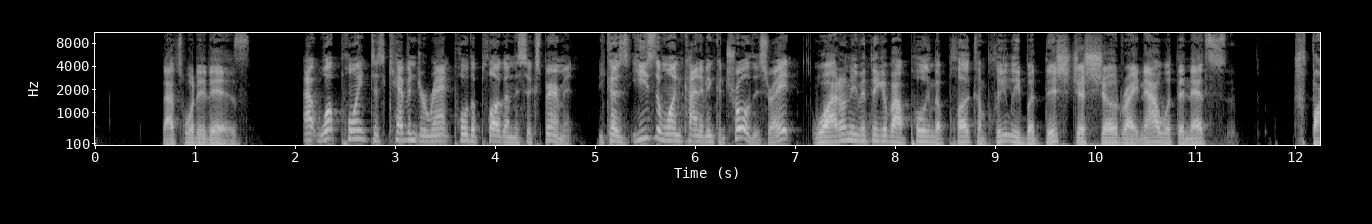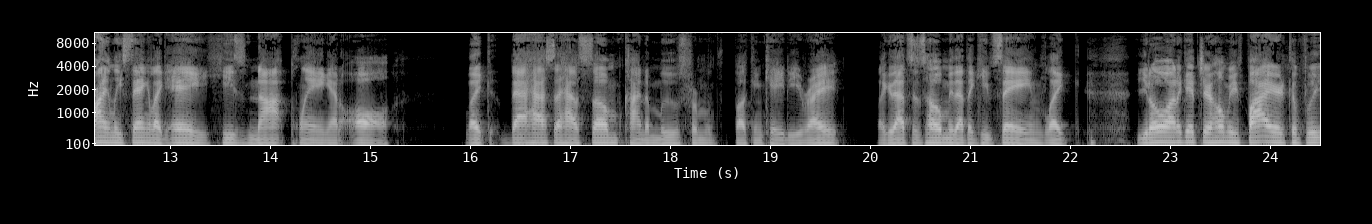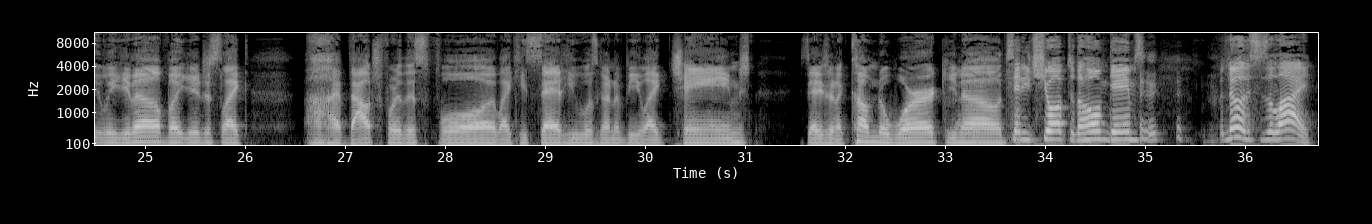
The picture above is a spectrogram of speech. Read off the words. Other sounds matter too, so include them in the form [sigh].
That's what it is. At what point does Kevin Durant pull the plug on this experiment? Because he's the one kind of in control of this, right? Well, I don't even think about pulling the plug completely, but this just showed right now with the Nets finally saying, like, hey, he's not playing at all. Like that has to have some kind of moves from fucking KD, right? Like that's his homie that they keep saying. Like you don't want to get your homie fired completely, you know, but you're just like, oh, I vouched for this fool. Like he said he was gonna be like changed. He said he's gonna come to work, you know. He said he'd show up to the home games. but [laughs] no, this is a lie.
